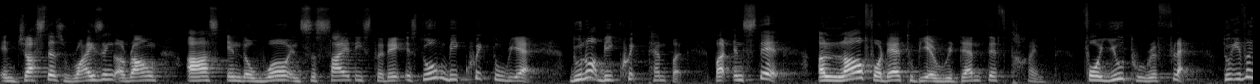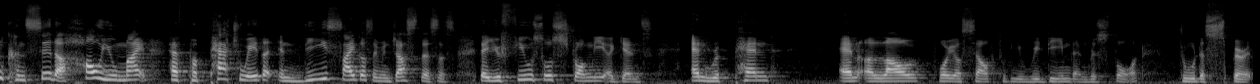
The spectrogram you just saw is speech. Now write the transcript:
injustice rising around us in the world, in societies today, is don't be quick to react. Do not be quick tempered, but instead allow for there to be a redemptive time for you to reflect to even consider how you might have perpetuated in these cycles of injustices that you feel so strongly against, and repent and allow for yourself to be redeemed and restored through the Spirit.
